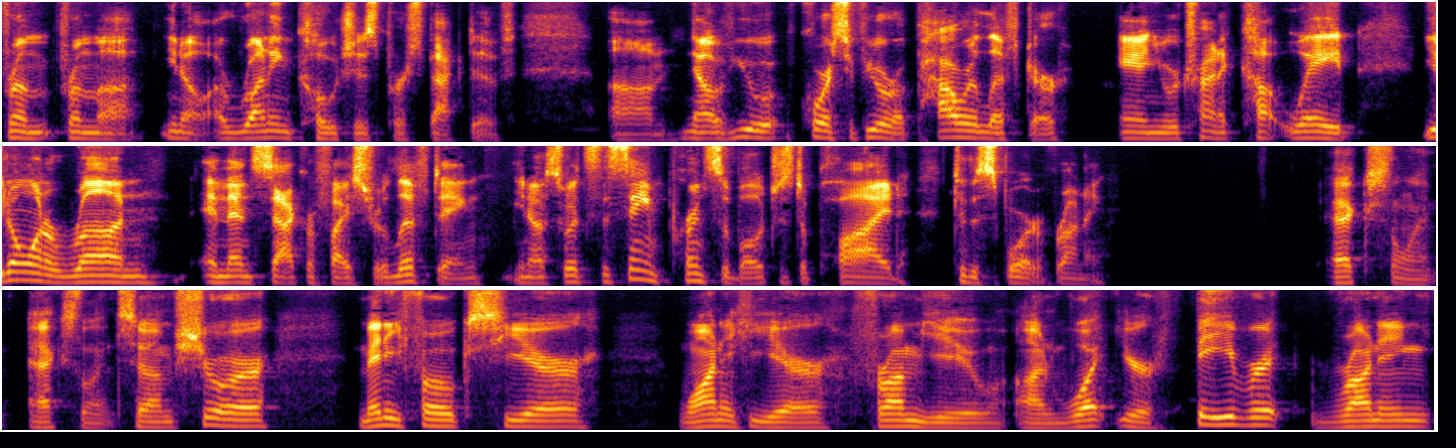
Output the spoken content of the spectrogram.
from from a you know a running coach's perspective. Um, now if you of course if you're a power lifter and you were trying to cut weight you don't want to run and then sacrifice your lifting you know so it's the same principle just applied to the sport of running. Excellent excellent. So i'm sure many folks here want to hear from you on what your favorite running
